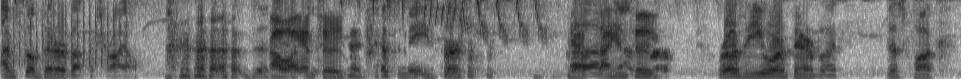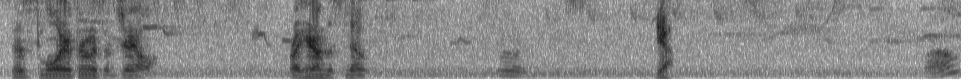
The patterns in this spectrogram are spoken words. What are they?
I'm still bitter about the trial. Oh, I am too. Just me personally. Yes, I am too. Ro- Rosie, you weren't there, but this fuck, this lawyer threw us in jail. Right here on this note. Hmm. Yeah. Well,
